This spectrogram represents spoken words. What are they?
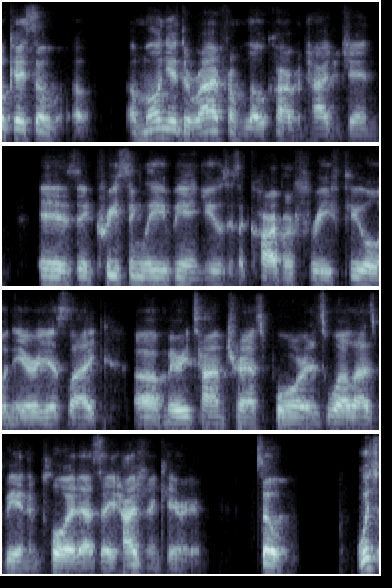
Okay, so uh, ammonia derived from low carbon hydrogen is increasingly being used as a carbon free fuel in areas like uh, maritime transport, as well as being employed as a hydrogen carrier. So, which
